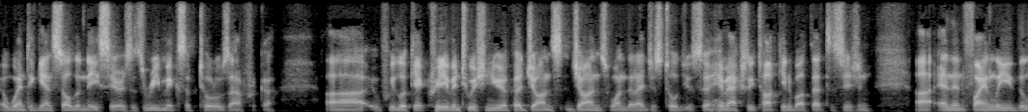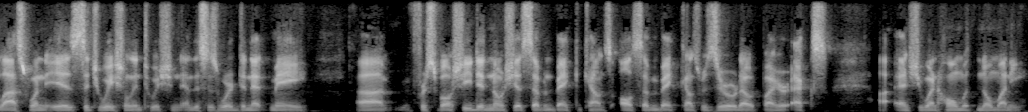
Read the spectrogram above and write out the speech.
went against all the naysayers. It's a remix of Toto's Africa. Uh, if we look at creative intuition, you got John's John's one that I just told you. So him actually talking about that decision, uh, and then finally the last one is situational intuition, and this is where Danette May. Uh, first of all, she didn't know she had seven bank accounts. All seven bank accounts were zeroed out by her ex, uh, and she went home with no money.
